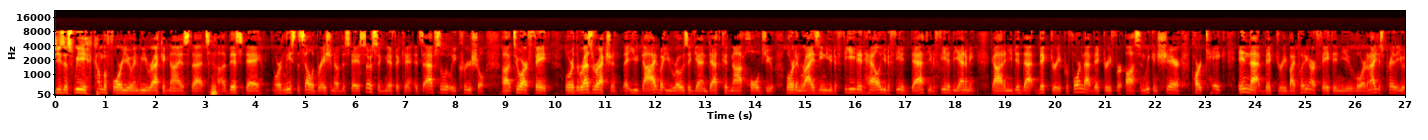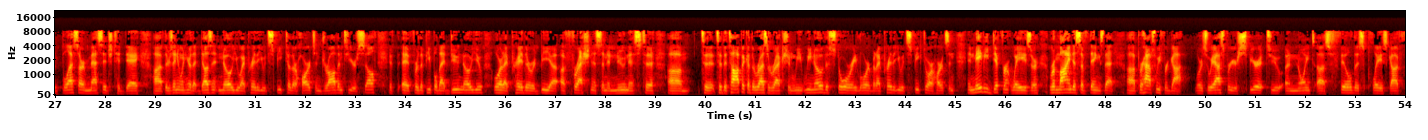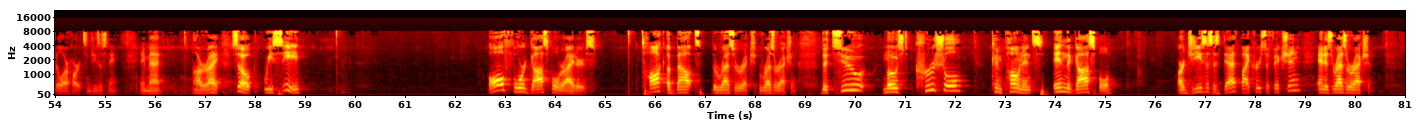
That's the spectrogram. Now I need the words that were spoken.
Jesus, we come before you and we recognize that uh, this day, or at least the celebration of this day, is so significant. It's absolutely crucial uh, to our faith. Lord, the resurrection, that you died, but you rose again. Death could not hold you. Lord, in rising, you defeated hell, you defeated death, you defeated the enemy, God, and you did that victory, perform that victory for us, and we can share, partake in that victory by putting our faith in you, Lord. And I just pray that you would bless our message today. Uh, if there's anyone here that doesn't know you, I pray that you would speak to their hearts and draw them to yourself. If, if for the people that do know you, Lord, I pray there would be a, a freshness and a newness to um, to, to the topic of the resurrection. We, we know the story, Lord, but I pray that you would speak to our hearts in, in maybe different ways or remind us of things that uh, perhaps we forgot. Lord, so we ask for your spirit to anoint us, fill this place. God, fill our hearts. In Jesus' name, amen. All right. So we see all four gospel writers talk about the resurrection. The two most crucial components in the gospel are Jesus' death by crucifixion and his resurrection.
